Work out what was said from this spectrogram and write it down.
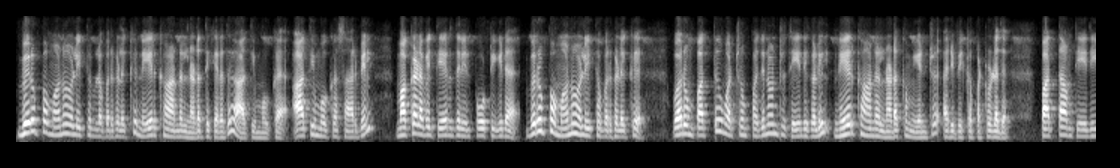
விருப்ப மனு அளித்துள்ளவர்களுக்கு நேர்காணல் நடத்துகிறது அதிமுக. அதிமுக சார்பில் மக்களவைத் தேர்தலில் போட்டியிட விருப்ப மனு அளித்தவர்களுக்கு வரும் பத்து மற்றும் பதினொன்று தேதிகளில் நேர்காணல் நடக்கும் என்று அறிவிக்கப்பட்டுள்ளது. பத்தாம் தேதி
